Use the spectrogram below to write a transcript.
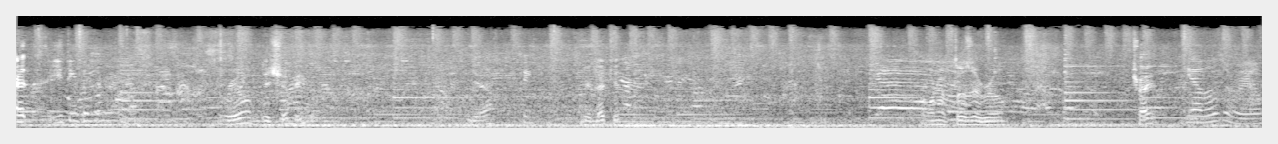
Are, you think those are real? Real? They should be. Yeah, I think. you're looking. I wonder if those are real. Try it. Yeah, those are real.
